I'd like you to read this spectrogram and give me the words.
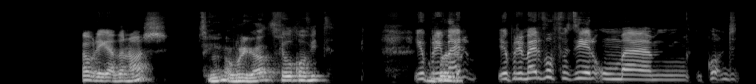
Obrigada a nós. Sim, obrigado. Pelo convite. Eu primeiro, eu primeiro vou fazer uma.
